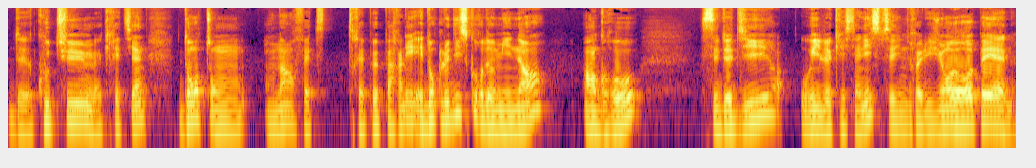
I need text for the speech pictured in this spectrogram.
de coutumes chrétiennes, dont on on a en fait très peu parlé. Et donc le discours dominant, en gros, c'est de dire, oui, le christianisme, c'est une religion européenne.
